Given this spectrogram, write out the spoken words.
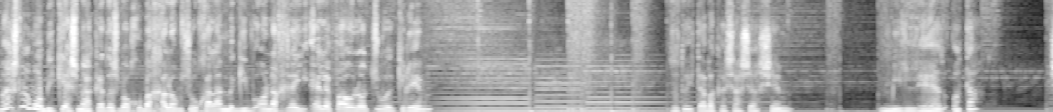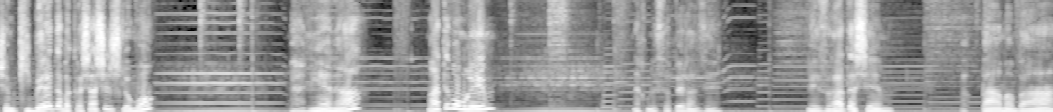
מה שלמה ביקש מהקדוש ברוך הוא בחלום שהוא חלם בגבעון אחרי אלף העולות שהוא הקריב? זאת הייתה בקשה שהשם מילא אותה? השם קיבל את הבקשה של שלמה? מעניין, אה? מה אתם אומרים? אנחנו נספר על זה, בעזרת השם, בפעם הבאה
